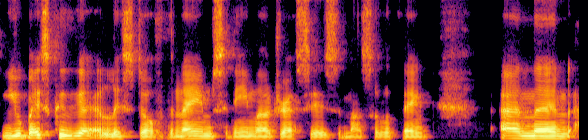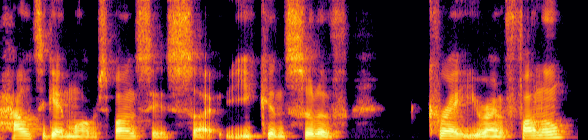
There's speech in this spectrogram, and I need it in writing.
you'll basically get a list of the names and email addresses and that sort of thing. And then how to get more responses. So you can sort of create your own funnel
